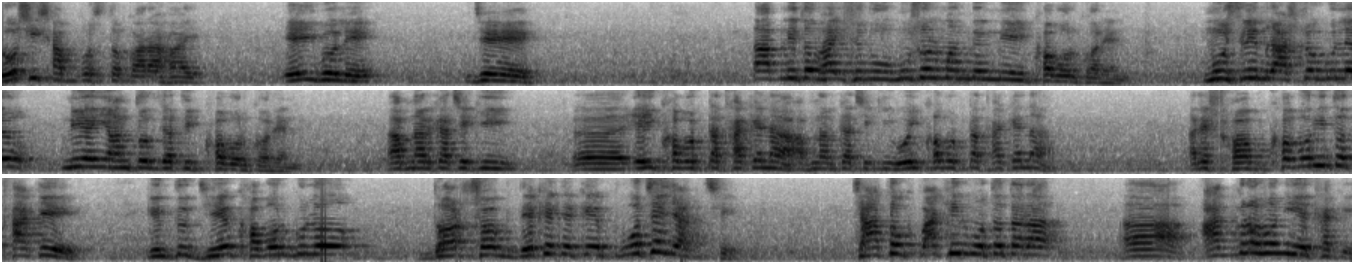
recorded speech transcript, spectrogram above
দোষী সাব্যস্ত করা হয় এই বলে যে, আপনি তো ভাই শুধু মুসলমানদের নিয়েই খবর করেন, মুসলিম রাষ্ট্রগুলো নিয়েই আন্তর্জাতিক খবর করেন। আপনার কাছে কি এই খবরটা থাকে না? আপনার কাছে কি ওই খবরটা থাকে না? আরে সব খবরই তো থাকে, কিন্তু যে খবরগুলো দর্শক দেখে দেখে পচে যাচ্ছে চাতক পাখির মতো তারা আগ্রহ নিয়ে থাকে,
